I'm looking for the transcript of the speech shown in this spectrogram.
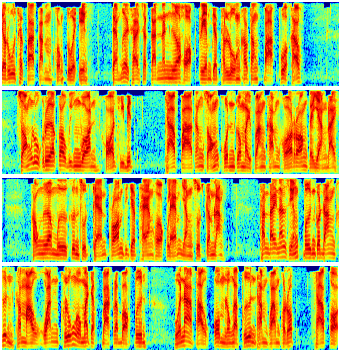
จะรู้ชะตากรรมของตัวเอง แต่เมื่อชายชะกันนั้นเงื้อหอกเตรียมจะทะลวงเข้าทางปากพวกเขา สองลูกเรือก็วิงวอนขอชีวิต ชาวป่าทั้งสองคนก็ไม่ฟังคำขอร้องแต่อย่างใด เขาเงื้อมือขึ้นสุดแขนพร้อมที่จะแทงหอกแหลมอย่างสุดกำลัง ทันใดนั้นเสียงปืนก็ดังขึ้นขมเหลาควันคลุ้งออกมาจากปากกระบอกปืน หัวหน้าเผ่าก้มลงกับพื้นทำความเคารพ ชาวเกาะ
